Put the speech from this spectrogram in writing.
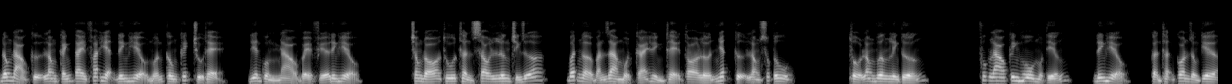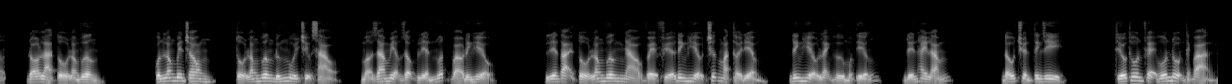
đông đảo cự long cánh tay phát hiện đinh hiệu muốn công kích chủ thể, điên cuồng nhào về phía đinh hiệu. Trong đó thu thần sau lưng chính giữa, bất ngờ bắn ra một cái hình thể to lớn nhất cự long xúc tu. Tổ long vương linh tướng. Phúc lao kinh hô một tiếng, đinh hiểu cẩn thận con rồng kia, đó là tổ long vương. Quần long bên trong, tổ long vương đứng núi chịu xảo mở ra miệng rộng liền nuốt vào đinh hiểu liền tại tổ long vương nhào về phía đinh hiểu trước mặt thời điểm, đinh hiểu lạnh hừ một tiếng, đến hay lắm. Đấu chuyển tinh di. Thiếu thôn phệ hỗn độn thạch bản,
